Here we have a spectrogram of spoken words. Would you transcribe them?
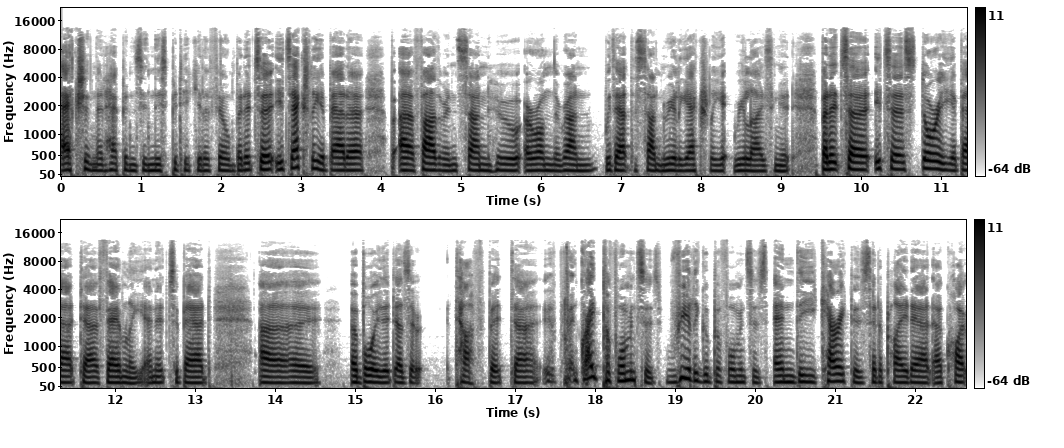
action that happens in this particular film. But it's a it's actually about a, a father and son who are on the run without the son really actually realizing it. But it's a it's a story about uh, family and it's about uh, a boy that does it tough, but uh, great performances, really good performances, and the characters that are played out are quite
